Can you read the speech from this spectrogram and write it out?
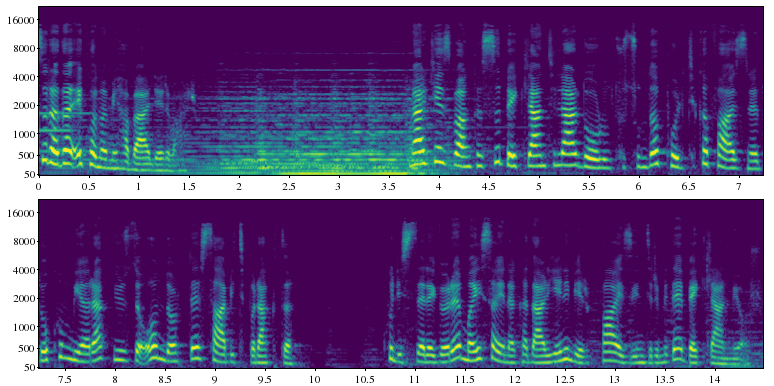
Sırada ekonomi haberleri var. Merkez Bankası beklentiler doğrultusunda politika faizine dokunmayarak %14'te sabit bıraktı. Kulislere göre Mayıs ayına kadar yeni bir faiz indirimi de beklenmiyor.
